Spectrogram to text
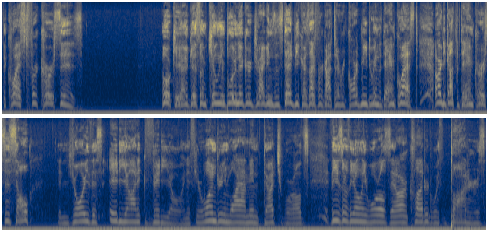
The quest for curses. Okay, I guess I'm killing blue nigger dragons instead because I forgot to record me doing the damn quest. I already got the damn curses, so enjoy this idiotic video. And if you're wondering why I'm in Dutch worlds, these are the only worlds that aren't cluttered with botters.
